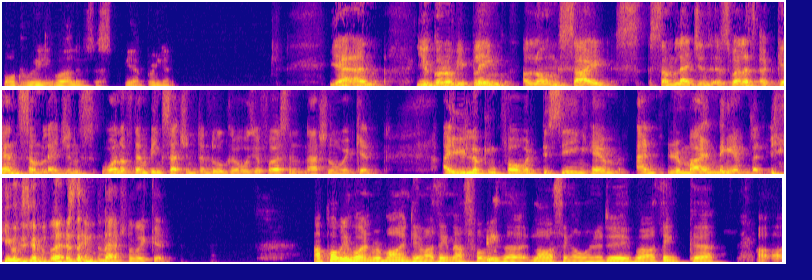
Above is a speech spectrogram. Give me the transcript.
Bowled really well. It was just yeah, brilliant. Yeah, and you're going to be playing alongside some legends as well as against some legends. One of them being Sachin Tendulkar, was your first international wicket. Are you looking forward to seeing him and reminding him that he was your first international wicket? I probably won't remind him. I think that's probably the last thing I want to do. But I think uh, I,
